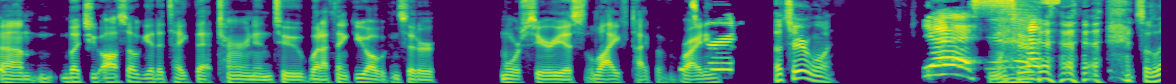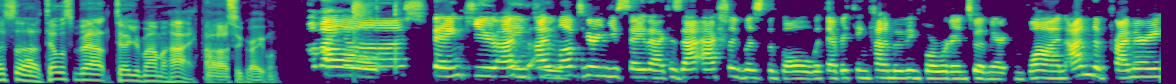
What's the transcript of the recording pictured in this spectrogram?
Um, but you also get to take that turn into what I think you all would consider more serious life type of writing. Let's hear one. Yes. You want to? That's- so let's uh, tell us about Tell Your Mama Hi. Uh, that's a great one. Oh Oh, gosh. Thank you. I, Thank I you. loved hearing you say that because that actually was the goal with everything kind of moving forward into American Blonde. I'm the primary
